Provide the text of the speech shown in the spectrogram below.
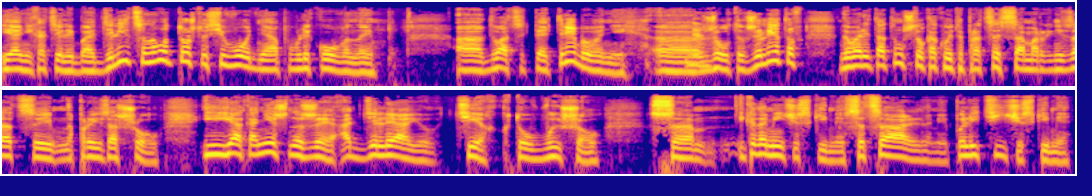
и они хотели бы отделиться. Но вот то, что сегодня опубликованы 25 требований э, да. желтых жилетов говорит о том, что какой-то процесс самоорганизации произошел. И я, конечно же, отделяю тех, кто вышел с экономическими, социальными, политическими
